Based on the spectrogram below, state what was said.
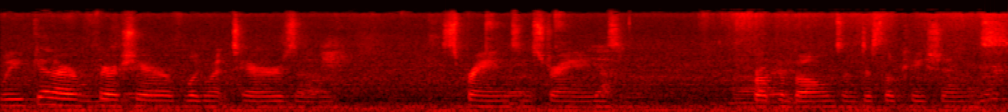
we get our fair share of ligament tears and sprains and strains, and broken bones and dislocations.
